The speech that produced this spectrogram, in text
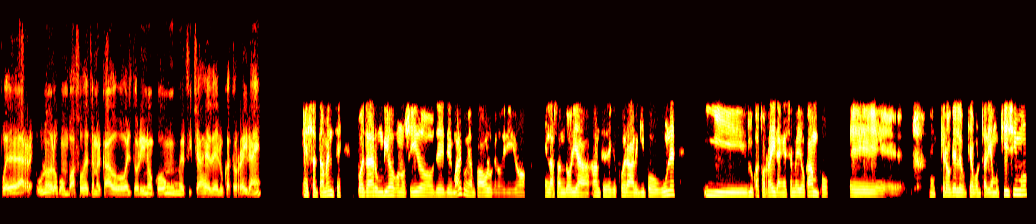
puede dar uno de los bombazos de este mercado el Torino con el fichaje de Lucas Torreira, ¿eh? Exactamente, puede traer un viejo conocido de, de Marco Giampaolo que lo dirigió en la Sampdoria antes de que fuera al equipo Gunner y Lucas Torreira en ese medio campo eh, creo que le que aportaría muchísimo.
